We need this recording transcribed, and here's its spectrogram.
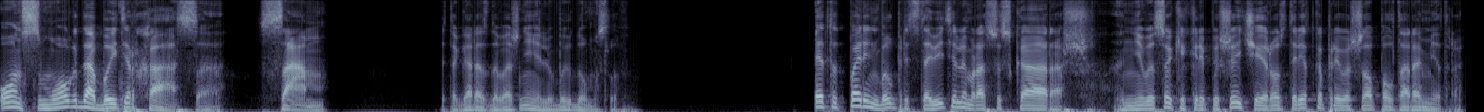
Он смог добыть Ирхаса. Сам. Это гораздо важнее любых домыслов. Этот парень был представителем расы Скаараш, невысоких крепышей, чей рост редко превышал полтора метра.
